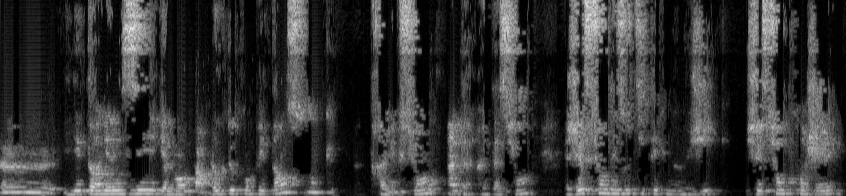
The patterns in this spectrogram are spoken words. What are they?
Euh, il est organisé également par bloc de compétences, donc traduction, interprétation, gestion des outils technologiques, gestion de projet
